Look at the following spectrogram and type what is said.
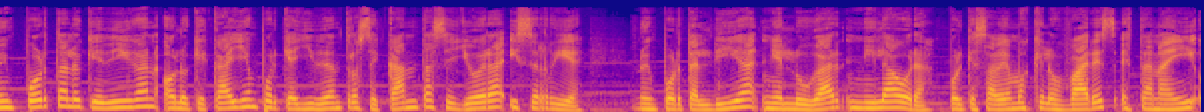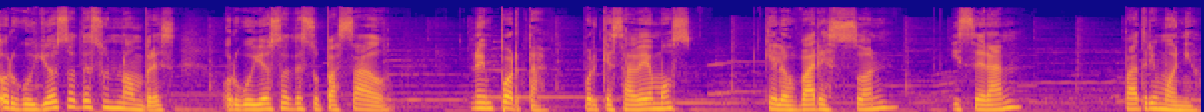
No importa lo que digan o lo que callen porque allí dentro se canta, se llora y se ríe. No importa el día, ni el lugar, ni la hora, porque sabemos que los bares están ahí orgullosos de sus nombres, orgullosos de su pasado. No importa, porque sabemos que los bares son y serán patrimonio.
